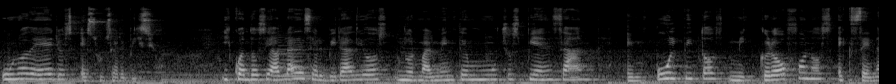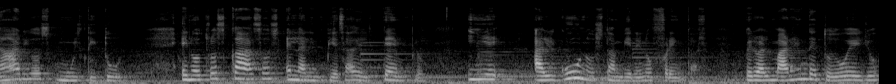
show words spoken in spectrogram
Uno de ellos es su servicio. Y cuando se habla de servir a Dios, normalmente muchos piensan en púlpitos, micrófonos, escenarios, multitud. En otros casos, en la limpieza del templo y algunos también en ofrendas. Pero al margen de todo ello,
